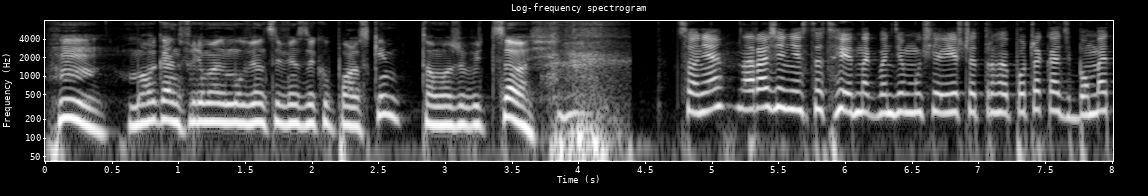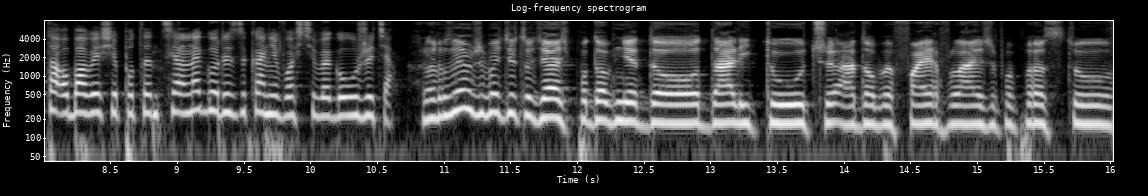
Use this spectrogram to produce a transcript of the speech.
Hmm, Morgan Freeman mówiący w języku polskim? To może być coś. Co nie? Na razie niestety jednak będziemy musieli jeszcze trochę poczekać, bo Meta obawia się potencjalnego ryzyka niewłaściwego użycia. Ale rozumiem, że będzie to działać podobnie do DALI 2 czy Adobe Firefly, że po prostu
